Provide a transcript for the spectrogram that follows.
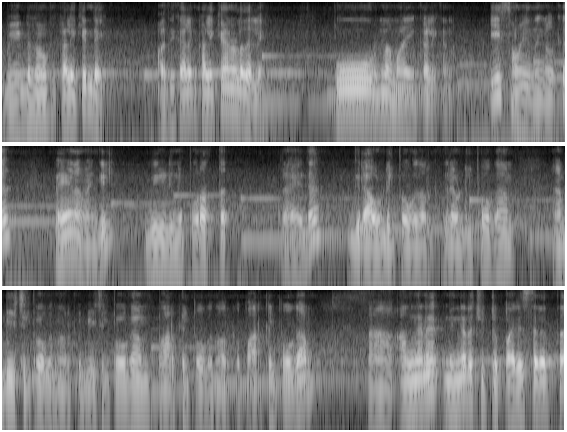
വീണ്ടും നമുക്ക് കളിക്കണ്ടേ? അധികാലം കളിക്കാനുള്ളതല്ലേ? പൂർണമായും കളിക്കണം. ഈ സമയം നിങ്ങൾക്ക് വേണമെങ്കിൽ വീടിന് പുറത്ത് അതായത് ഗ്രൗണ്ടിൽ പോകുന്നവർക്ക് ഗ്രൗണ്ടിൽ പോകാം ബീച്ചിൽ പോകുന്നവർക്ക് ബീച്ചിൽ പോകാം പാർക്കിൽ പോകുന്നവർക്ക് പാർക്കിൽ പോകാം. അങ്ങനെ നിങ്ങളുടെ ചുറ്റു പരിസരത്ത്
